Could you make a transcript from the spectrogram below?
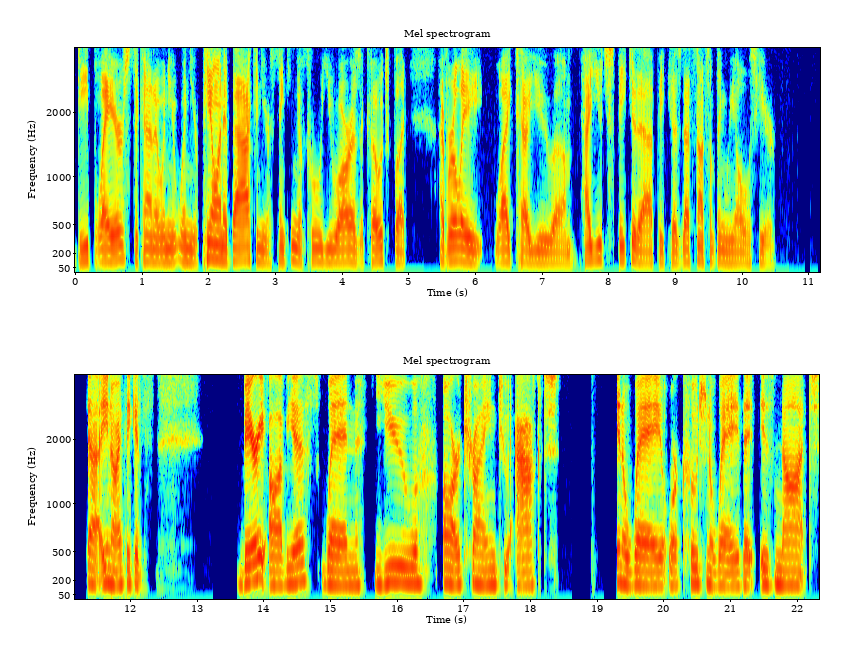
deep layers to kind of when you when you're peeling it back and you're thinking of who you are as a coach, but I've really liked how you um, how you speak to that because that's not something we always hear. Yeah, you know, I think it's very obvious when you are trying to act in a way or coach in a way that is not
